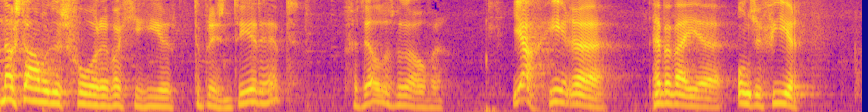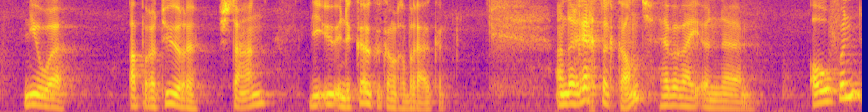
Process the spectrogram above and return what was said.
Nou staan we dus voor eh, wat je hier te presenteren hebt. Vertel dus wat over. Ja, hier eh, hebben wij eh, onze vier nieuwe apparaturen staan die u in de keuken kan gebruiken. Aan de rechterkant hebben wij een oven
